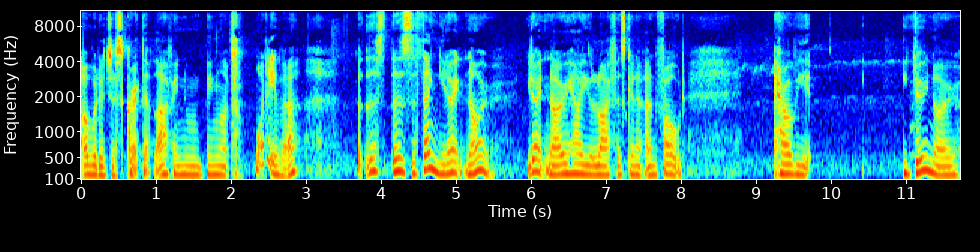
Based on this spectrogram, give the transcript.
I would have just cracked up laughing and been like, whatever. But this, this is the thing you don't know. You don't know how your life is going to unfold. However, you, you do know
